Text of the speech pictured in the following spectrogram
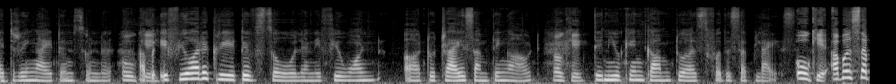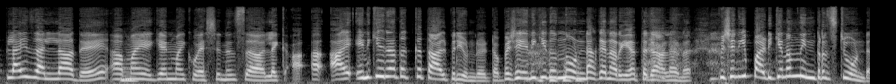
ലെറ്ററിംഗ് ഐറ്റംസ് ഉണ്ട്. Okay. അപ്പൊ if you are a creative soul and if you want to try something out, Okay. then you can come to us for the supplies. Okay അപ്പൊ സപ്ലൈസ് അല്ലാതെ my again my question is like എനിക്ക് ഇതിനകത്തൊക്കെ താല്പര്യമുണ്ട് കേട്ടോ. പക്ഷെ എനിക്ക് ഇതൊന്നും ഉണ്ടാക്കാൻ അറിയാത്ത ഒരാളാണ്. പക്ഷെ എനിക്ക് പഠിക്കണം എന്ന് ഇൻട്രസ്റ്റും ഉണ്ട്.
